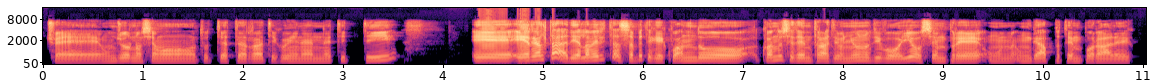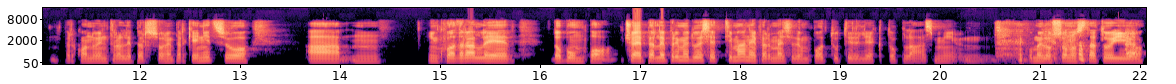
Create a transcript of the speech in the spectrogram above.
cioè un giorno siamo tutti atterrati qui in NTT e, e in realtà, a dire la verità, sapete che quando, quando siete entrati, ognuno di voi, io ho sempre un, un gap temporale per quando entrano le persone, perché inizio a mh, inquadrarle dopo un po', cioè per le prime due settimane per me siete un po' tutti degli ectoplasmi, mm, come lo sono stato io,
